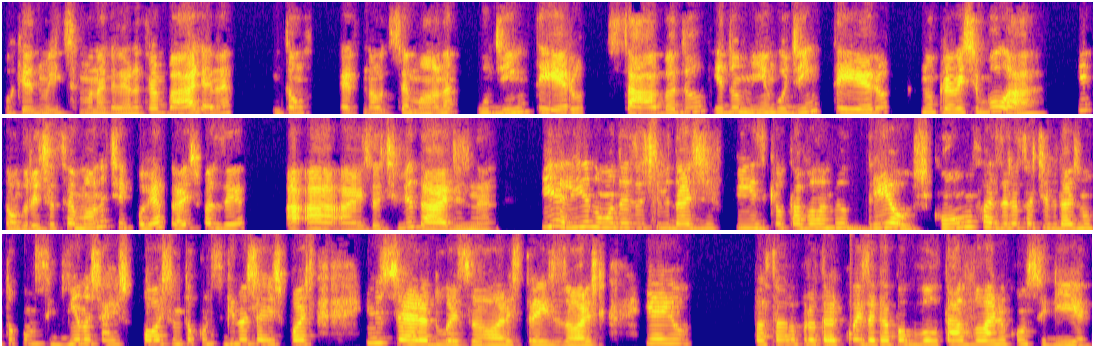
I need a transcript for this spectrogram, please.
porque no meio de semana a galera trabalha, né? Então, é final de semana, o dia inteiro, sábado e domingo, o dia inteiro no pré-vestibular. Então, durante a semana, tinha que correr atrás de fazer a, a, as atividades, né? E ali, numa das atividades de física, eu tava lá, meu Deus, como fazer essa atividade? Não tô conseguindo achar resposta, não tô conseguindo achar resposta. E isso já era duas horas, três horas. E aí eu passava para outra coisa, daqui a pouco voltava lá e não conseguia.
